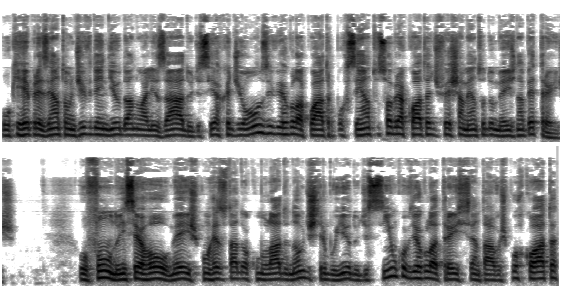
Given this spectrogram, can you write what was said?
o que representa um dividend yield anualizado de cerca de 11,4% sobre a cota de fechamento do mês na B3. O fundo encerrou o mês com resultado acumulado não distribuído de 5,3 centavos por cota,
